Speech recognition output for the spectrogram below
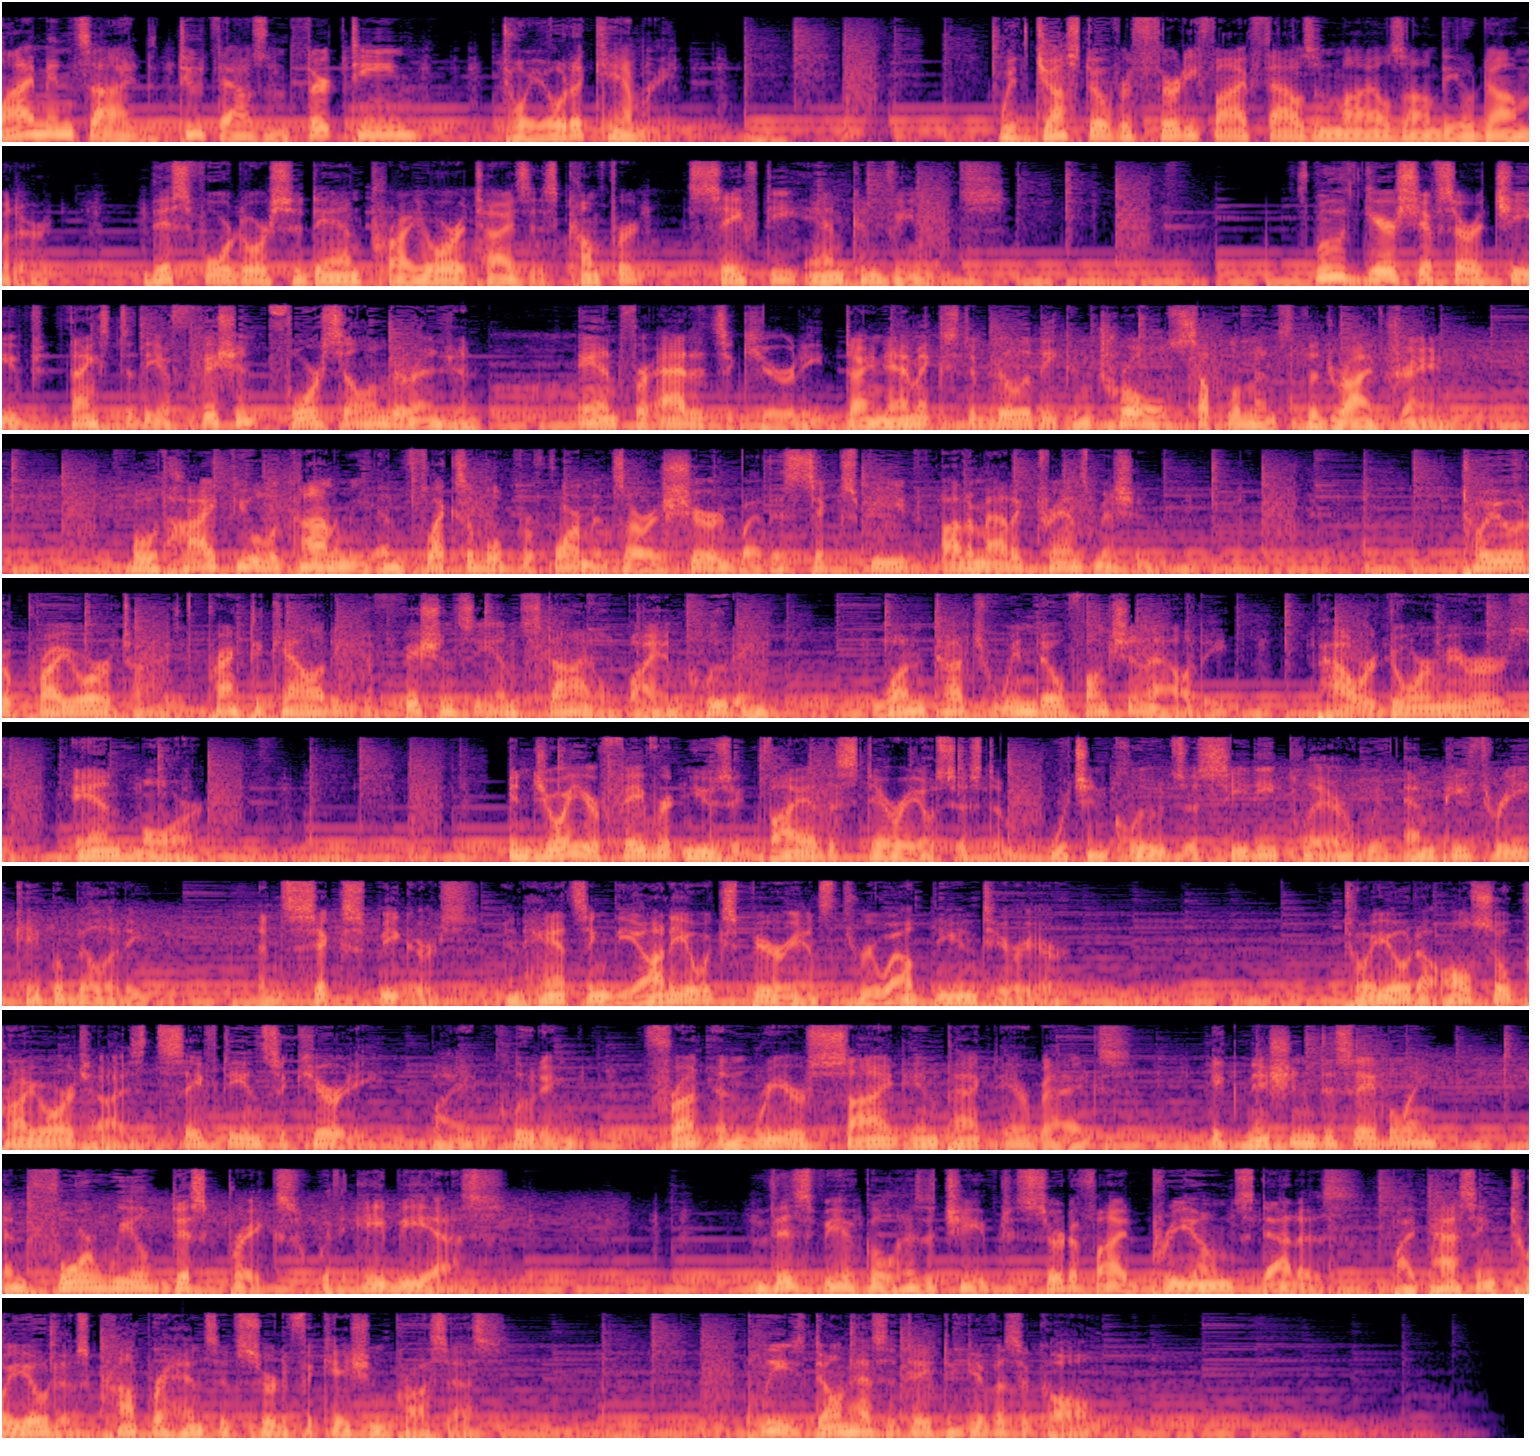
climb inside the 2013 Toyota Camry. With just over 35,000 miles on the odometer, this four-door sedan prioritizes comfort, safety, and convenience. Smooth gear shifts are achieved thanks to the efficient four-cylinder engine. And for added security, dynamic stability control supplements the drivetrain. Both high fuel economy and flexible performance are assured by the six-speed automatic transmission. Toyota prioritized practicality, efficiency, and style by including one-touch window functionality, power door mirrors, and more. Enjoy your favorite music via the stereo system, which includes a CD player with MP3 capability and six speakers, enhancing the audio experience throughout the interior. Toyota also prioritized safety and security by including front and rear side impact airbags, ignition disabling, and four-wheel disc brakes with ABS. This vehicle has achieved certified pre-owned status by passing Toyota's comprehensive certification process. Please don't hesitate to give us a call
